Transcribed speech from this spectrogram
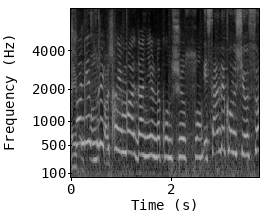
Evet. Sen niye Konuş sürekli aşkım. kayınvaliden yerine konuşuyorsun? E sen de konuşuyorsun.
